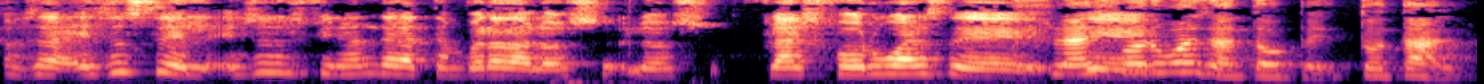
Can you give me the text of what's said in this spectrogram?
O sea, eso es el, eso es el final de la temporada, los, los flash forwards de... Flash de- forwards a tope, total.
